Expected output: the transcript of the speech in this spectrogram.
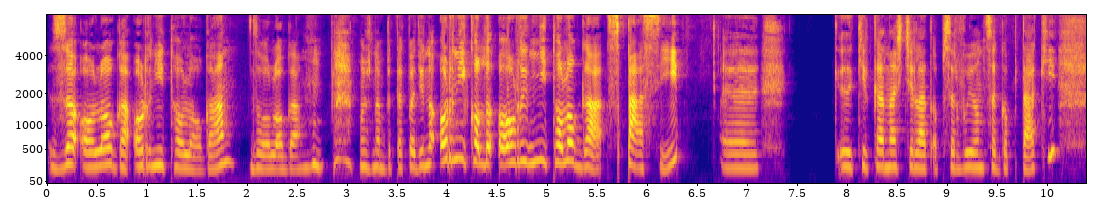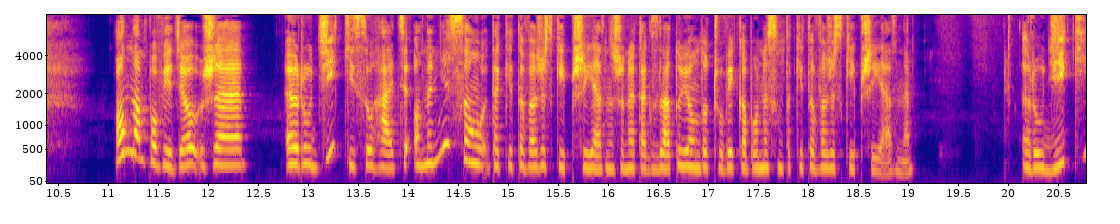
zoologa, ornitologa, zoologa, można by tak powiedzieć, no ornitologa z pasji, kilkanaście lat obserwującego ptaki, on nam powiedział, że Rudziki, słuchajcie, one nie są takie towarzyskie i przyjazne, że one tak zlatują do człowieka, bo one są takie towarzyskie i przyjazne. Rudziki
